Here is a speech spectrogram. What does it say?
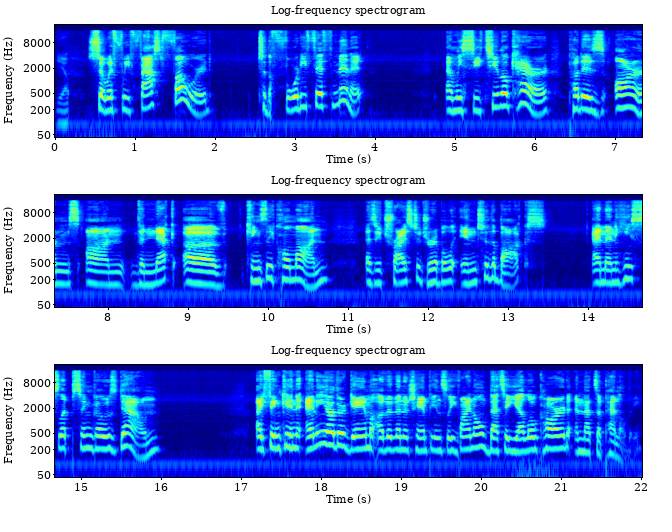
Yep. So if we fast forward to the 45th minute and we see Thilo Kehrer put his arms on the neck of Kingsley Coman as he tries to dribble into the box and then he slips and goes down. I think in any other game other than a Champions League final, that's a yellow card and that's a penalty.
